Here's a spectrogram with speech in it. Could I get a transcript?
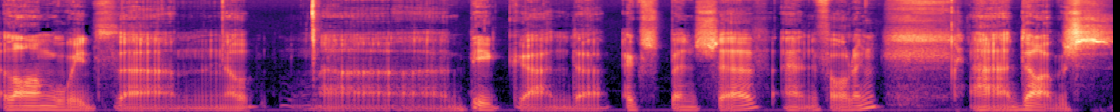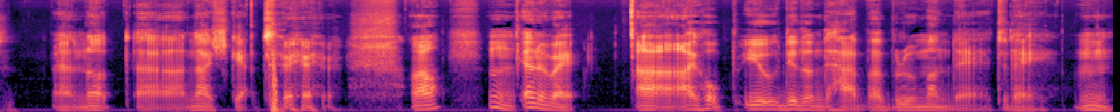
along with um, you know, uh, big and uh, expensive and foreign uh, dogs and not nice cat. well, mm, anyway, I hope you didn't have a Blue Monday today. Mm,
